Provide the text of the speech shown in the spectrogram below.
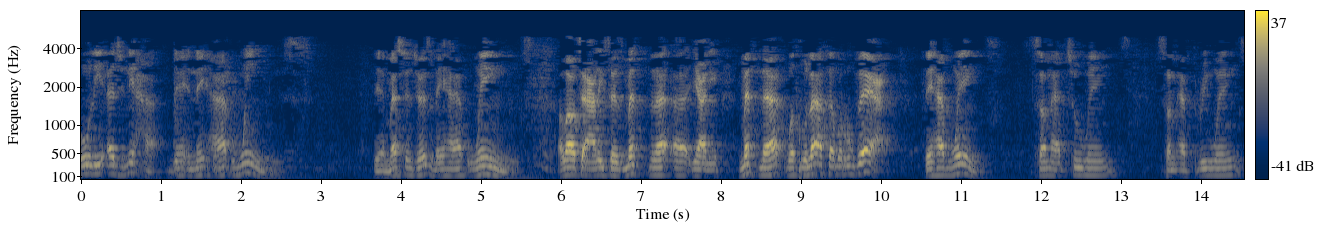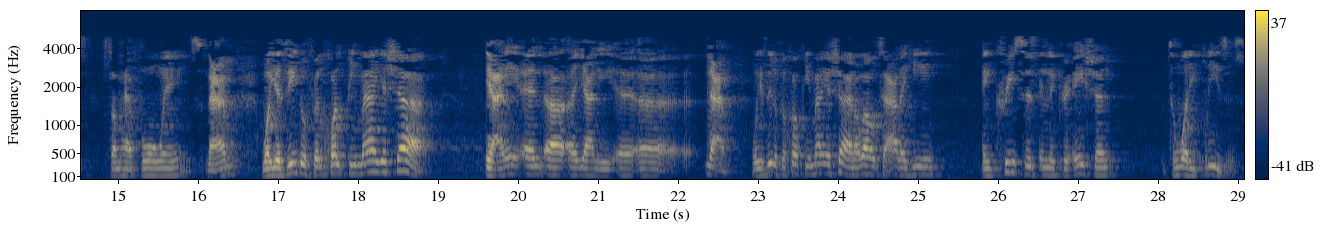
أولي أجنحة. And they have wings. They're messengers and they have wings. Allah Ta'ala says, مثنى, uh, يعني, مثنى وثلاثة والرباع. They have wings. Some have two wings. Some have three wings. Some have four wings. نعم. ويزيد في الخلق ما يشاء. يعني and uh, يعني uh, uh, نعم. ويزيد في الخلق ما يشاء. And Allah Ta'ala, He increases in the creation to what He pleases.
